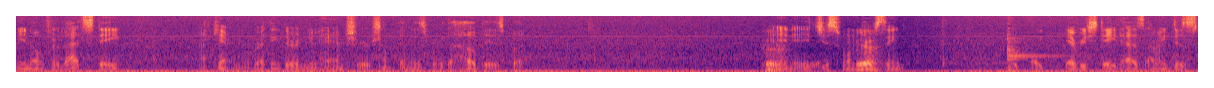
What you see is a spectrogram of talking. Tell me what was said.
You know, for that state. I can't remember. I think they're in New Hampshire or something is where the hub is, but huh. and it's just one of Yeah. those things. Like, every state has. I mean, does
